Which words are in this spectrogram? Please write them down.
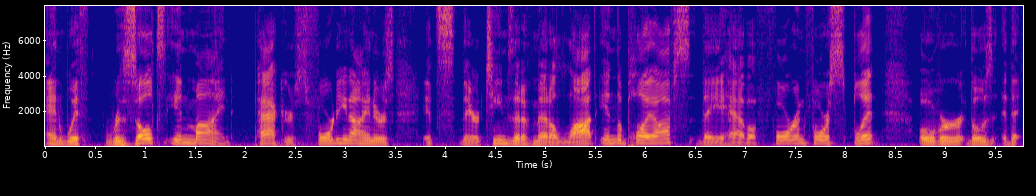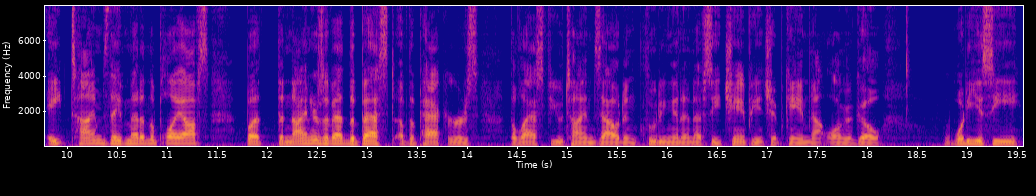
And with results in mind, Packers, 49ers, it's they're teams that have met a lot in the playoffs. They have a 4 and 4 split over those the 8 times they've met in the playoffs, but the Niners have had the best of the Packers the last few times out including an NFC Championship game not long ago. What do you see?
